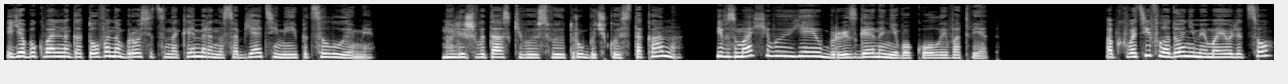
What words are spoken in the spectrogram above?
Я буквально готова наброситься на Кэмерона с объятиями и поцелуями. Но лишь вытаскиваю свою трубочку из стакана и взмахиваю ею, брызгая на него колой в ответ. Обхватив ладонями мое лицо,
